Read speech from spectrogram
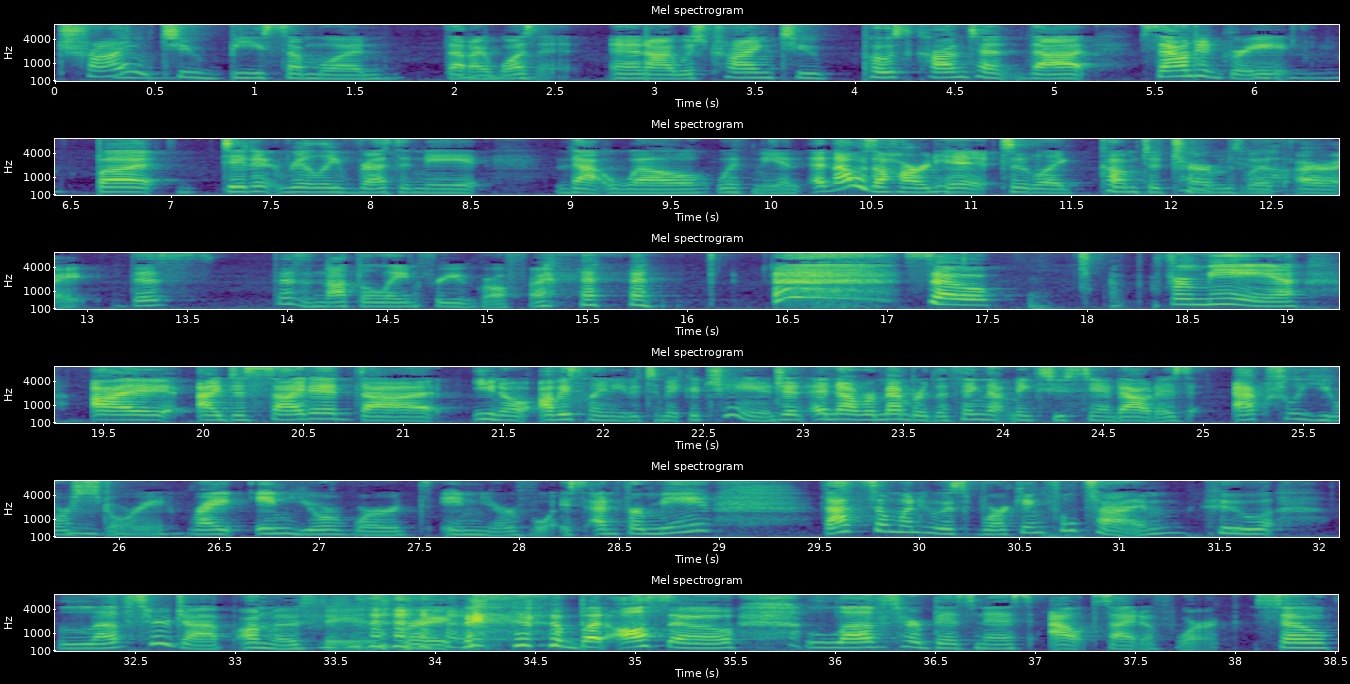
trying to be someone that I mm-hmm. wasn't. And I was trying to post content that sounded great, mm-hmm. but didn't really resonate that well with me. And, and that was a hard hit to like come to oh, terms oh, yeah. with all right this this is not the lane for you girlfriend. So for me I I decided that you know obviously I needed to make a change. And, and now remember the thing that makes you stand out is actually your mm-hmm. story right? In your words in your voice. And for me that's someone who is working full time who loves her job on most days right? But also loves her business outside of work. So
